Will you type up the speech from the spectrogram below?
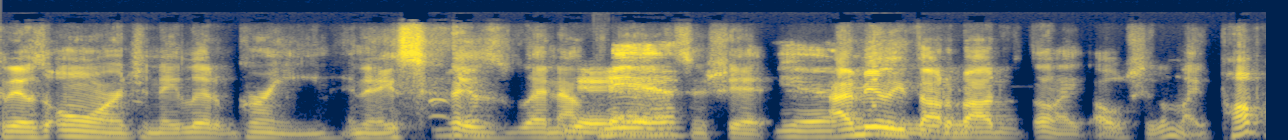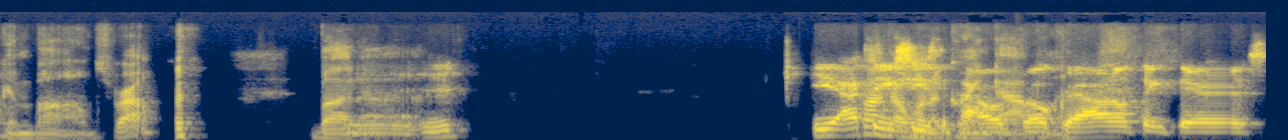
because it was orange and they lit up green and they, they was letting out Yeah. gas and shit. Yeah, I immediately thought Mhm. about it, like, oh shit, I'm like pumpkin bombs, bro. but uh, Mhm. yeah, I Fuck, think I she's the power Goblin. broker. I don't think there's,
